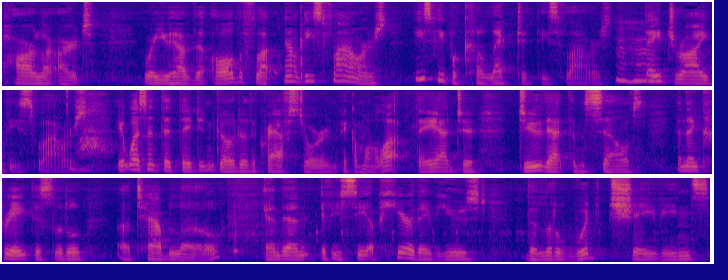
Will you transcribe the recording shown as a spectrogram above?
parlor art where you have the, all the flowers. Now, these flowers, these people collected these flowers. They dried these flowers. It wasn't that they didn't go to the craft store and pick them all up. They had to do that themselves and then create this little uh, tableau. And then, if you see up here, they've used the little wood shavings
